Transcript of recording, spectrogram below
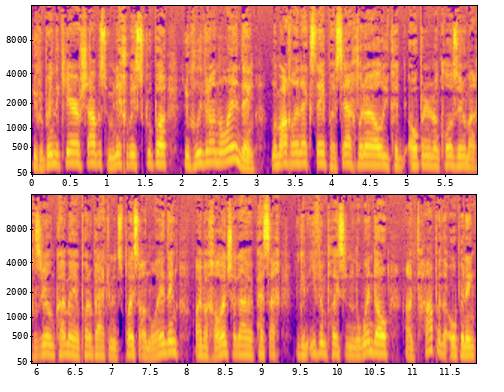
you could bring the key Erev Shabbos, you could leave it on the landing. The next day, you could open it and close it, and put it back in its place on the landing. You can even place it in the window on top of the opening.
